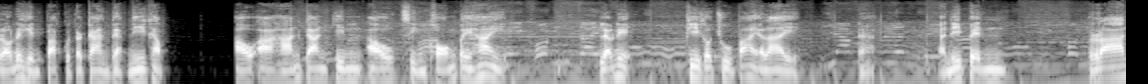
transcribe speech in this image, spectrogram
เราได้เห็นปรากฏการณ์แบบนี้ครับ เอาอาหารการกินเอาสิ่งของไปให้ แล้วนี่พี่เขาชูป้ายอะไรนะอันนี้เป็นร้าน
